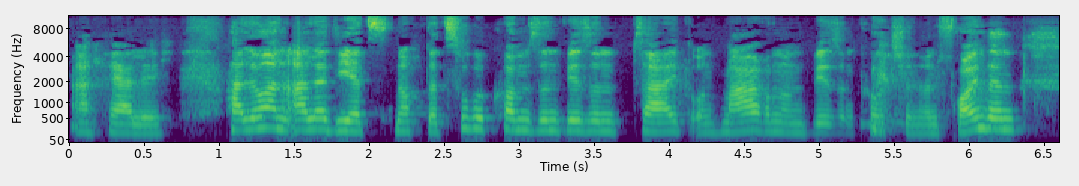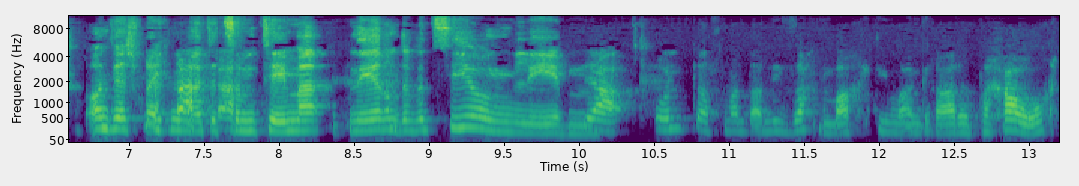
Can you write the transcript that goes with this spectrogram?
Ach, herrlich. Hallo an alle, die jetzt noch dazugekommen sind. Wir sind Zeit und Maren und wir sind Coachin und Freundin und wir sprechen heute zum Thema nährende Beziehungen leben. Ja, und dass man dann die Sachen macht, die man gerade braucht,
